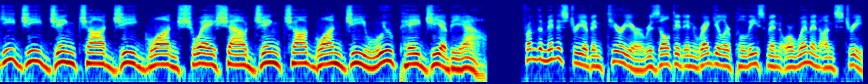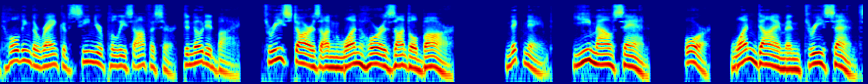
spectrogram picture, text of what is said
Gi Ji Jing Cha Ji Guan Shui Shao Jing Cha Guan Ji Wu Pei Jia Biao from the Ministry of Interior resulted in regular policemen or women on street holding the rank of senior police officer, denoted by three stars on one horizontal bar, nicknamed Yi Mao San, or one dime and three cents.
